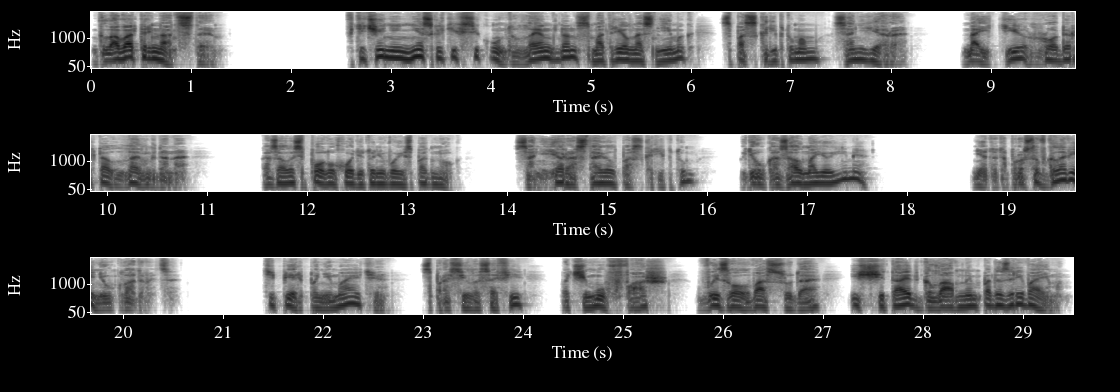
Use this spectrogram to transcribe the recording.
Глава 13. В течение нескольких секунд Лэнгдон смотрел на снимок с паскриптумом Саньера. Найти Роберта Лэнгдона. Казалось, пол уходит у него из-под ног. Саньер оставил паскриптум, где указал мое имя? Нет, это просто в голове не укладывается. «Теперь понимаете, — спросила Софи, — почему Фаш вызвал вас сюда и считает главным подозреваемым?»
